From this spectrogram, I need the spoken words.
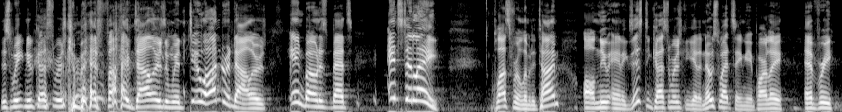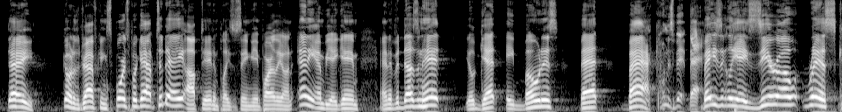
This week, new customers can bet five dollars and win two hundred dollars in bonus bets instantly. Plus, for a limited time, all new and existing customers can get a no sweat same game parlay every day. Go to the DraftKings Sportsbook app today, opt in, and place the same game parlay on any NBA game. And if it doesn't hit, you'll get a bonus bet back. Bonus bet back. Basically, a zero risk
